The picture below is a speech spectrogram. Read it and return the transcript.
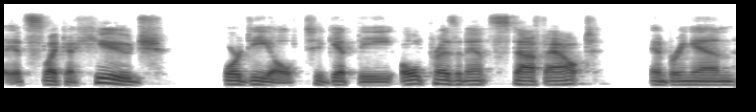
it's like a huge ordeal to get the old president's stuff out and bring in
